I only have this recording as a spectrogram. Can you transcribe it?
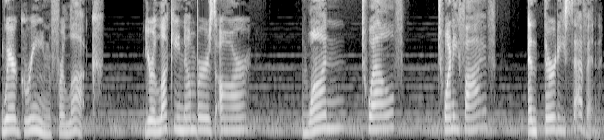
Wear green for luck. Your lucky numbers are 1, 12, 25, and 37.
